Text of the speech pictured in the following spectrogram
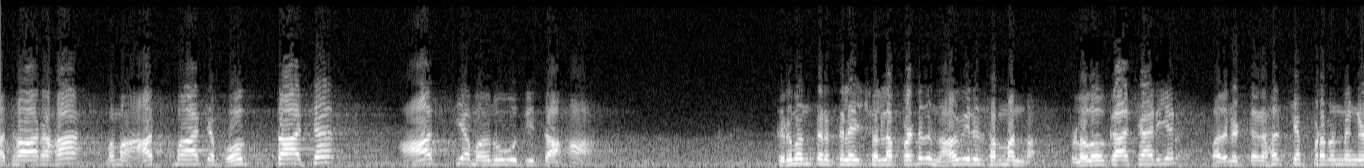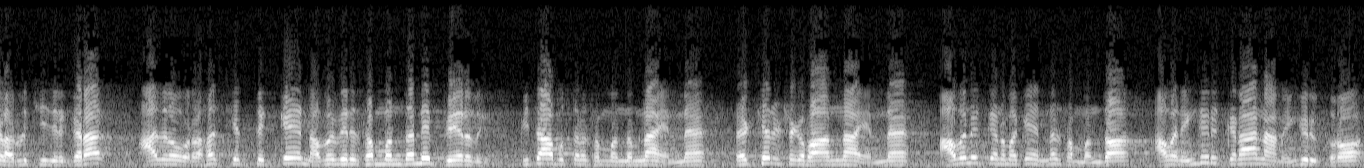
ஆதாரா மம ஆத்மாச்ச போக்தாச்ச ஆத்தியமனூதிதா திருமந்திரத்திலே சொல்லப்பட்டது நவீன சம்பந்தம். புலலோகாச்சாரியர் பதினெட்டு ரகசிய பிரபந்தங்கள் அருள் செய்திருக்கிறார். அதுல ஒரு ரகசியத்துக்கே நவவீர சம்பந்தமே பேருது பிதாபுத்திர சம்பந்தம்னா என்ன? ரட்சரிஷகபான்னா என்ன? அவனுக்கு நமக்கு என்ன சம்பந்தம்? அவன் எங்க இருக்கிறான்? நாம் எங்க இருக்கிறோம்?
